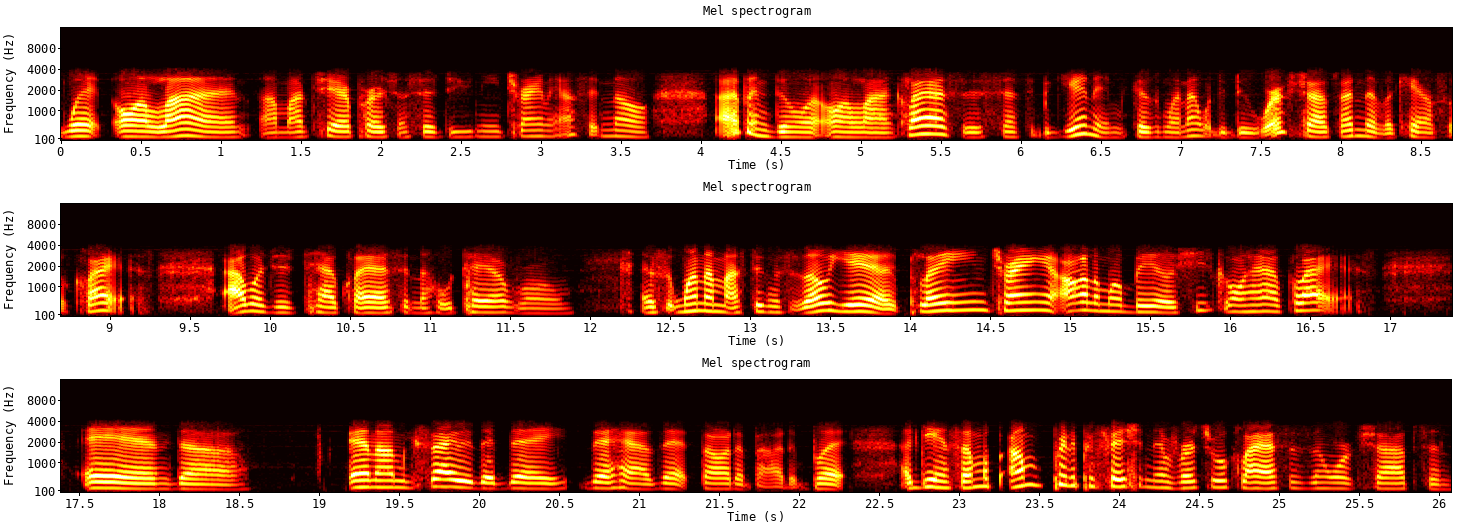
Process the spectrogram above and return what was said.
went online, uh, my chairperson said, "Do you need training?" I said, "No, I've been doing online classes since the beginning because when I went to do workshops, I never canceled class. I would just have class in the hotel room and so one of my students says, "Oh yeah, plane, train, automobile. She's gonna have class," and uh, and I'm excited that they they have that thought about it. But again, so I'm I'm pretty proficient in virtual classes and workshops, and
